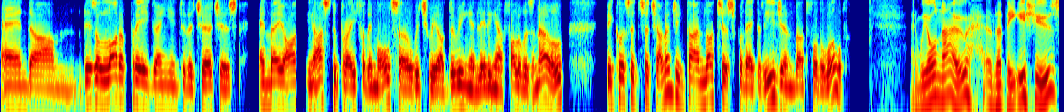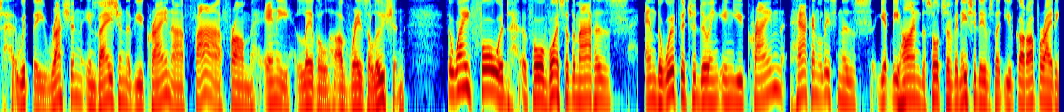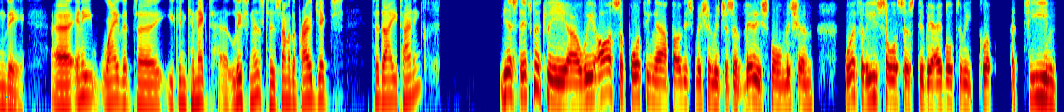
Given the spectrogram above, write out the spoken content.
And um, there's a lot of prayer going into the churches, and they are asking us to pray for them also, which we are doing and letting our followers know, because it's a challenging time, not just for that region, but for the world. And we all know that the issues with the Russian invasion of Ukraine are far from any level of resolution. The way forward for Voice of the Martyrs and the work that you're doing in Ukraine, how can listeners get behind the sorts of initiatives that you've got operating there? Uh, any way that uh, you can connect uh, listeners to some of the projects today, Tony? Yes, definitely. Uh, we are supporting our Polish mission, which is a very small mission, with resources to be able to equip a team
